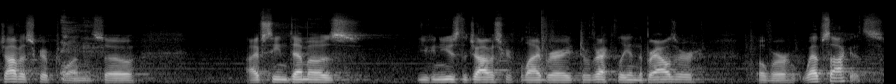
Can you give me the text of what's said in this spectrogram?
JavaScript one. So I've seen demos. You can use the JavaScript library directly in the browser over WebSockets.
